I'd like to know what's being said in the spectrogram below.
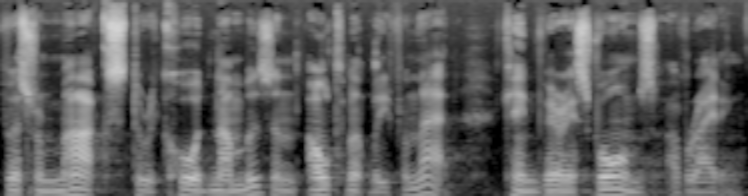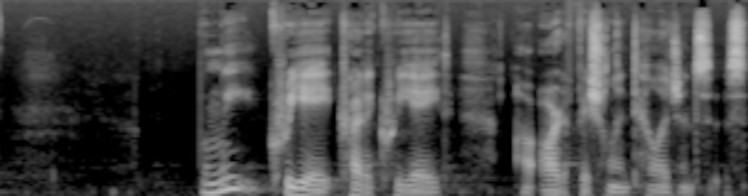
first from marks to record numbers, and ultimately from that came various forms of writing. When we create, try to create uh, artificial intelligences,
